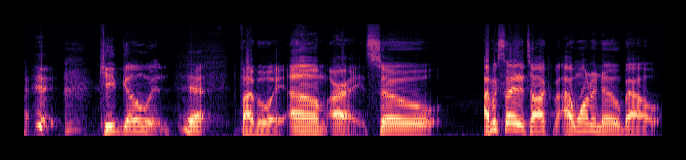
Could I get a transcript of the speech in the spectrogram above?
Keep going. yeah. By the way, um, all right. So I'm excited to talk about. I want to know about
